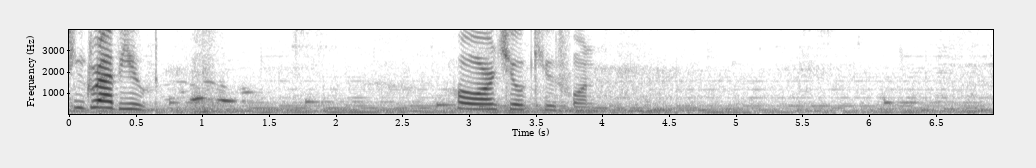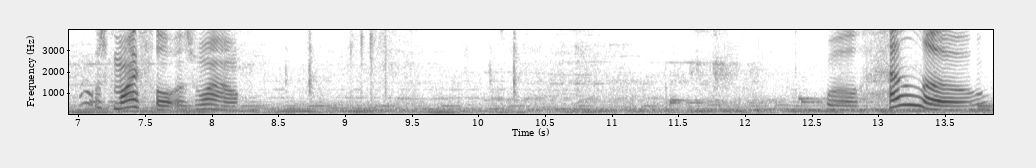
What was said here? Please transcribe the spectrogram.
can grab you! Oh, aren't you a cute one? That was my thought as well. Well, hello.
